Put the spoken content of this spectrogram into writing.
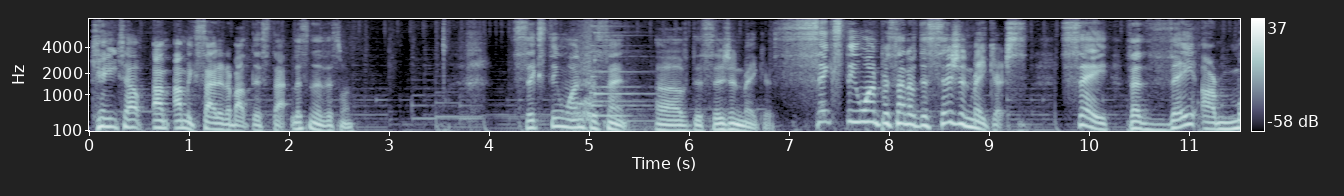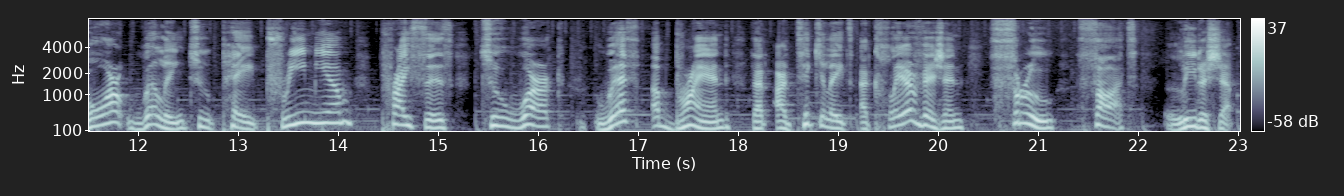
Can you tell? I'm, I'm excited about this stat. Listen to this one. 61% of decision makers, 61% of decision makers say that they are more willing to pay premium prices to work with a brand that articulates a clear vision through thought leadership.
